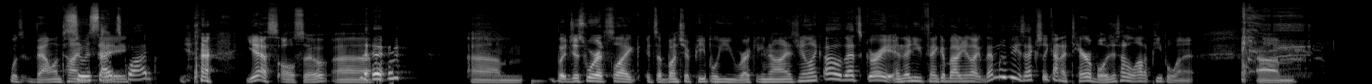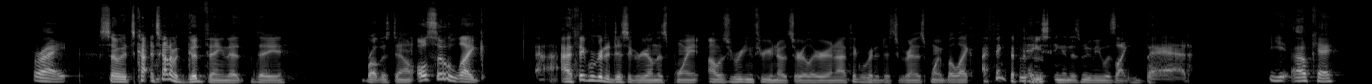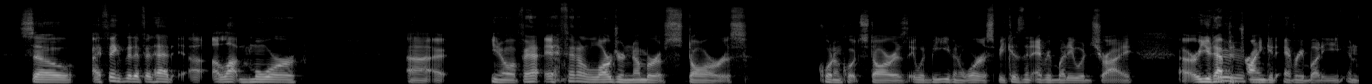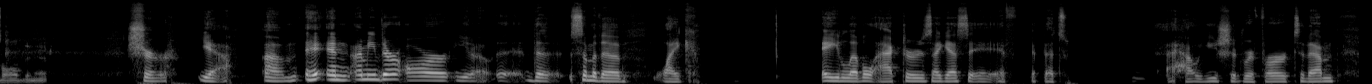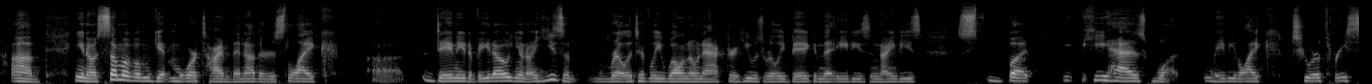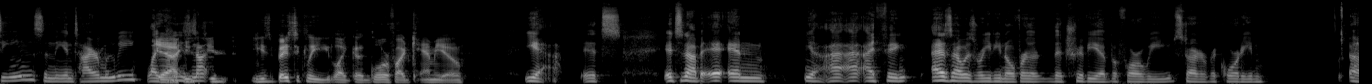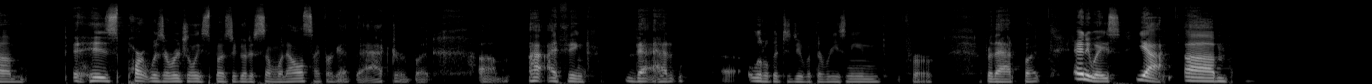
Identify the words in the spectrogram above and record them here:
was it Valentine's Suicide Day? Squad? Yeah, yes, also. Uh, um, but just where it's like it's a bunch of people you recognize, and you're like, oh, that's great, and then you think about it, and you're like, that movie is actually kind of terrible. It just had a lot of people in it. Um, right. So it's it's kind of a good thing that they brought this down. Also, like I think we're going to disagree on this point. I was reading through your notes earlier, and I think we're going to disagree on this point. But like, I think the Mhm. pacing in this movie was like bad. Yeah, okay. So I think that if it had a, a lot more, uh, you know, if it, if it had a larger number of stars, quote unquote stars, it would be even worse because then everybody would try, or you'd have Mm. to try and get everybody involved in it. Sure. Yeah. Um a- and, I mean there are, you know, uh, the some of the like A level actors, I guess if if that's how you should refer to them. Um you know, some of them get more time than others like uh Danny DeVito, you know, he's a relatively well-known actor. He was really big in the 80s and 90s, but he- has what? Maybe like two or three scenes in the entire movie. Like yeah, he's, he's, not he's basically like a glorified cameo. Yeah it's it's not and yeah I, I- think as i was reading over the trivia before we started recording um his part was originally supposed to go to someone else i forget the actor but um i, I think that had a little bit to do with the reasoning for for that but anyways yeah um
